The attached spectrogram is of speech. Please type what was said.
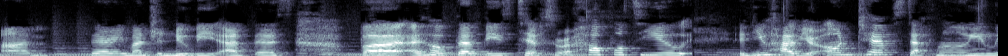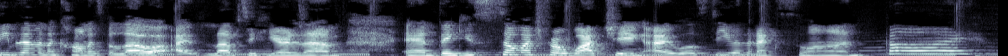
I'm very much a newbie at this, but I hope that these tips were helpful to you. If you have your own tips, definitely leave them in the comments below. I'd love to hear them. And thank you so much for watching. I will see you in the next one. Bye!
